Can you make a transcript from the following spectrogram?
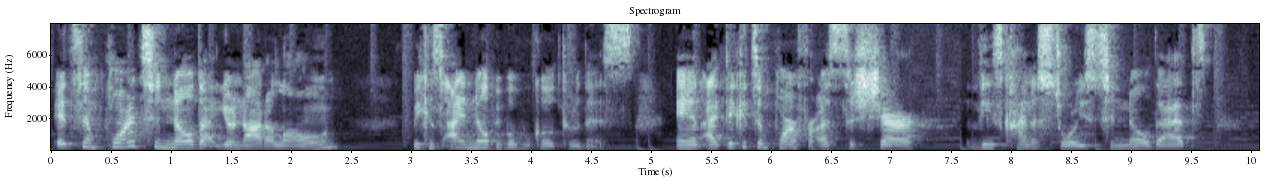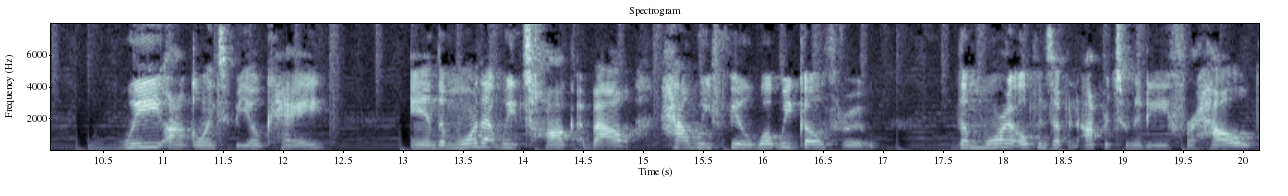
it's important to know that you're not alone because I know people who go through this. And I think it's important for us to share these kind of stories to know that we are going to be okay. And the more that we talk about how we feel, what we go through, the more it opens up an opportunity for help,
